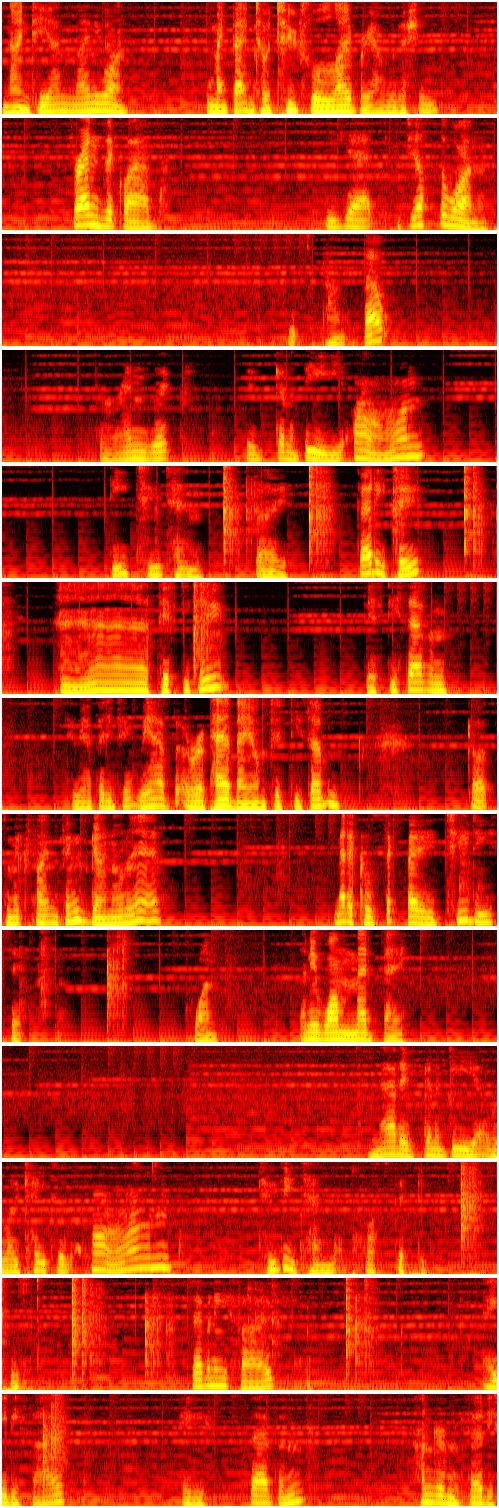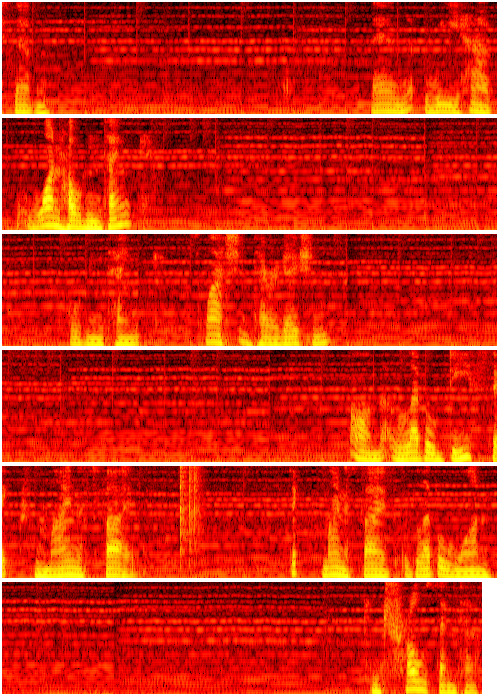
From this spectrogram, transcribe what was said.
90 and 91. We'll make that into a two floor library, I would assume. Forensic Lab. You get just the one. Oops, can't spell. Forensics is going to be on D210. So 32, uh, 52, 57. Do we have anything? We have a repair bay on 57. Got some exciting things going on here. Medical sick bay 2d6. One. Only one med bay. And that is going to be located on 2d10 plus 50. 75, 85, 87, 137. Then we have one Holden tank. Holden tank slash interrogation. On level D6 minus 5. 6 minus 5, level 1. Control Center.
